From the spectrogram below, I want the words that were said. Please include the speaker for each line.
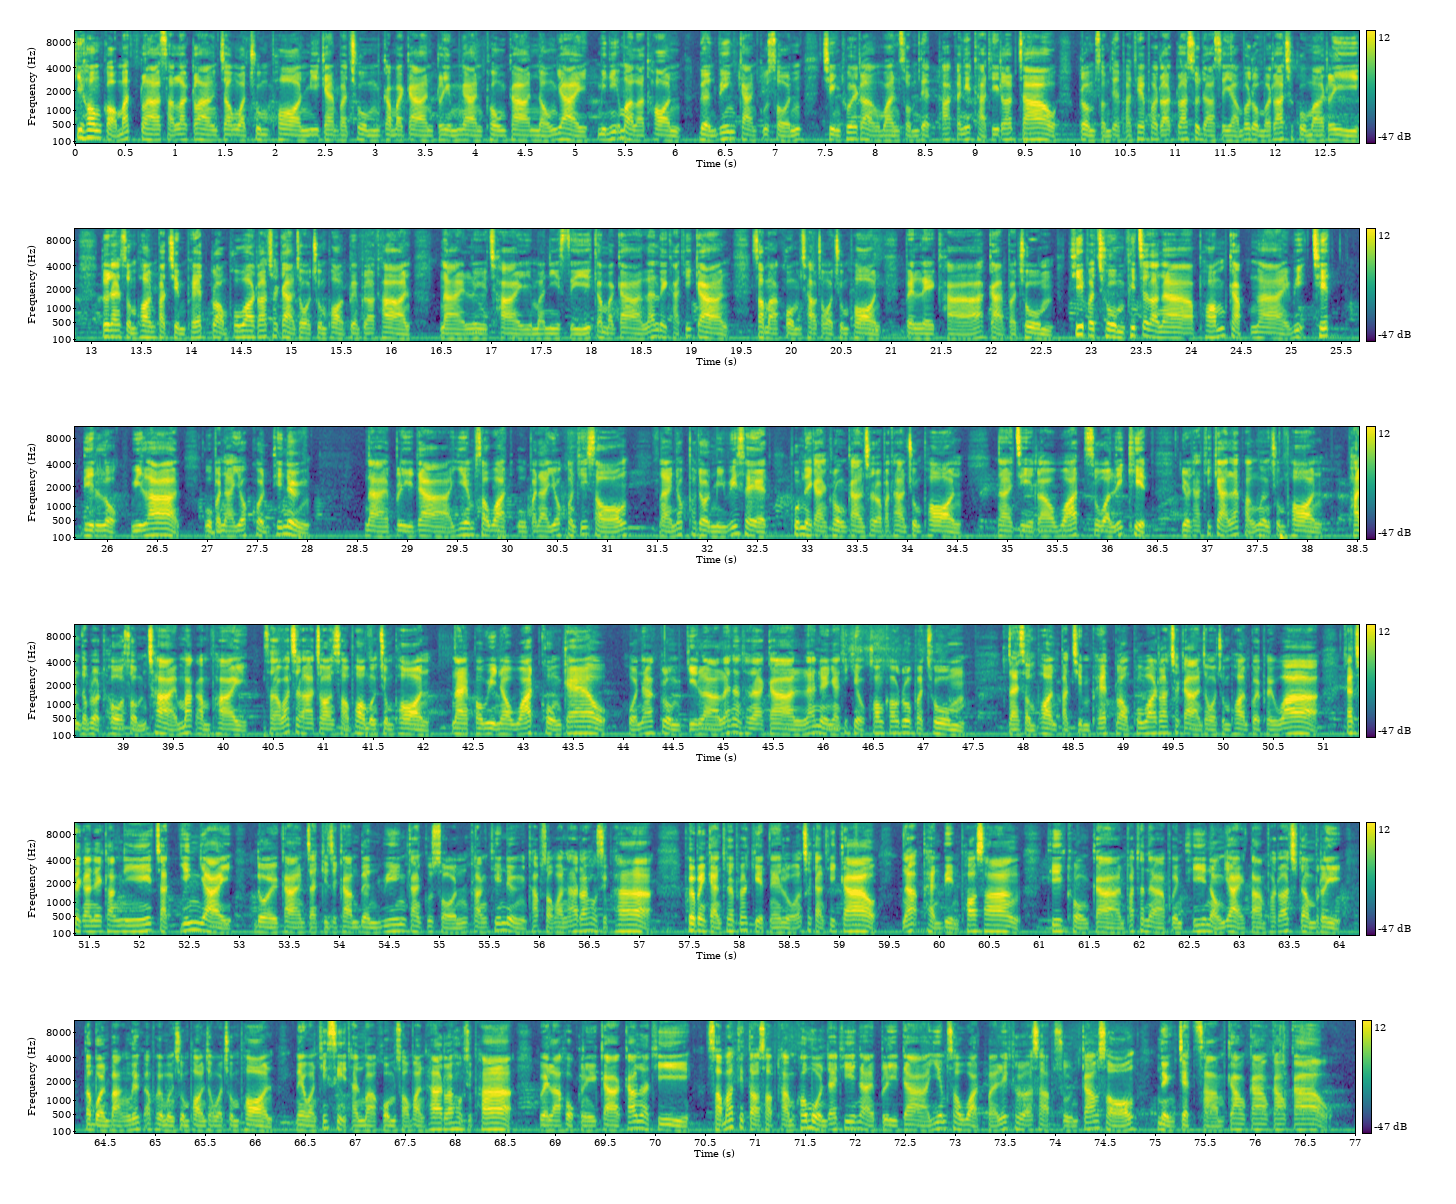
Speaker 1: ที่ห้องเกาะมัดปลาสารกลางจังหวัดชุมพร มีการประชุมกรรมการเตรียมงานโครงการหนองใหญ่ มินิมาราธอน เดินวิ่งการกุศล ชิงถ้วยรางวัลสมเด็จพระนิษฐาธิราชเจ้า กรมสมเด็จพระเทพรัตนราชสุดาสยามบรมราชกุมารี โดยนายสมพรปัจฉิมเพชรรองผู้ว่าราชการจังหวัดชุมพรเป็นประธาน นายลือชัย มณีศรีกรรมการและเลขาธิการ สมาคมชาวจังหวัดชุมพร เป็นเลขาการประชุม ที่ประชุมพิจารณาพร้อมกับนายวิชิตดินหลกวิราชอุปนายกคนที่ห นายปรีดาเยี่ยมสวัสดิ์อุปนายกคนที่ 2 นายนพดลมีวิเศษ ผู้อำนวยการโครงการชลประทานชุมพร นายจีราวัตรสุวรรณลิขิตโยธาธิการและผังเมืองชุมพร พันตำรวจโทสมชายมากอัมภัยสารวัตรจราจรสพเมืองชุมพร นายปวีณวัฒน์คงแก้วหัวหน้ากลุ่มกีฬาและนันทนาการ และหน่วยงานที่เกี่ยวข้องเข้าร่วมประชุม นายสมพรปัจฉิมเพชรรองผู้ว่าราชการจังหวัดชุมพรเปิดเผยว่า การจัดงานในครั้งนี้จัดยิ่งใหญ่ โดยการจัดกิจกรรมเดินวิ่งการกุศลครั้งที่1ทับ2565 เพื่อเป็นการเทิดพระเกียรติในหลวงรัชกาลที่ 9 ณ แผ่นดินพ่อสร้าง ที่โครงการพัฒนาพื้นที่หนองใหญ่ตามพระราชดำริตำบลบางลึกอำเภอเมืองชุมพรจังหวัดชุมพร ในวันที่ 4 ธันวาคม 2565 เวลา6นาฬิกา9นาทีสามารถติดต่อสอบถามข้อมูลได้ที่นายปรีดาเยี่ยมสวัสดิ์หมายเลขโทรศัพท์ 092 173 9999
